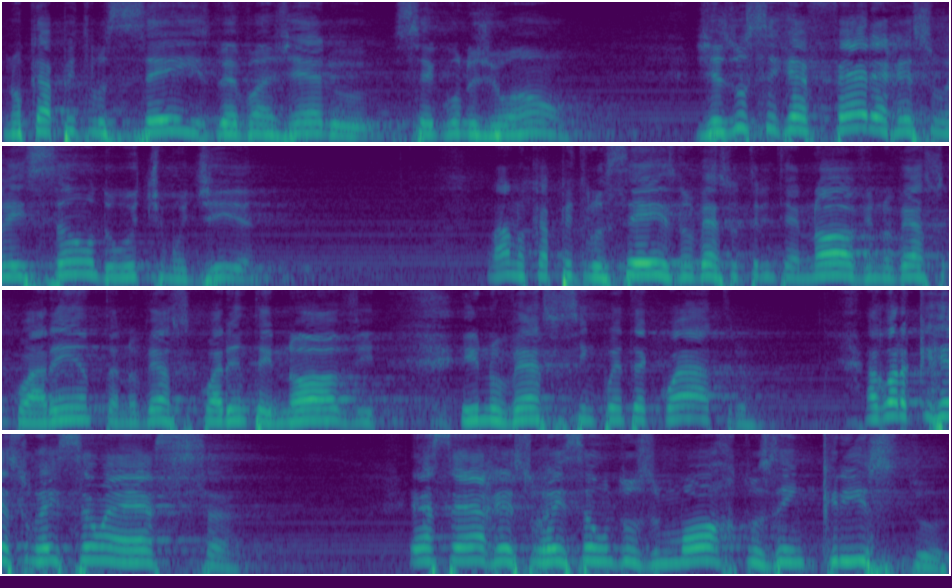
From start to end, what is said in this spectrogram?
no capítulo 6 do Evangelho segundo João, Jesus se refere à ressurreição do último dia. Lá no capítulo 6, no verso 39, no verso 40, no verso 49 e no verso 54. Agora, que ressurreição é essa? Essa é a ressurreição dos mortos em Cristo,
